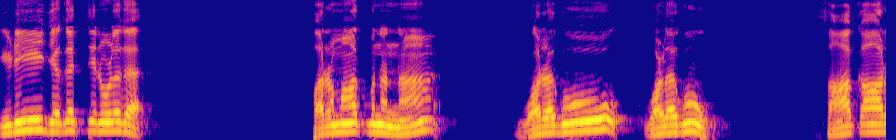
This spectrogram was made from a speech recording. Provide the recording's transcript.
ಇಡೀ ಜಗತ್ತಿನೊಳಗೆ ಪರಮಾತ್ಮನನ್ನು ಹೊರಗೂ ಒಳಗೂ ಸಾಕಾರ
